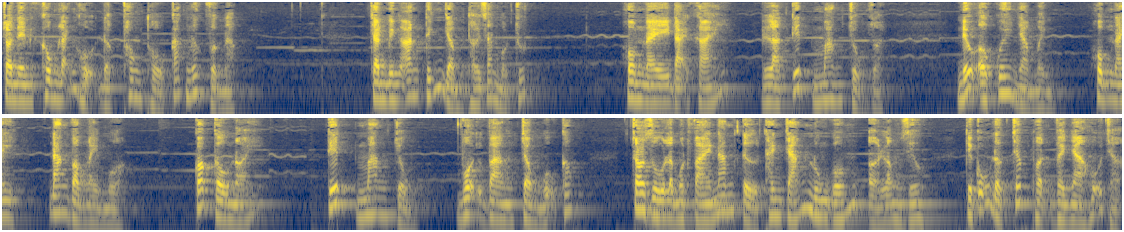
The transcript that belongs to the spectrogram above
Cho nên không lãnh hội được phong thổ các nước phương nào Trần Bình An tính nhầm thời gian một chút. Hôm nay đại khái là tiết mang trùng rồi. Nếu ở quê nhà mình, Hôm nay đang vào ngày mùa, Có câu nói, Tiết mang trùng Vội vàng trồng ngũ cốc. Cho dù là một vài nam tử thanh tráng nung gốm Ở Long Diêu thì cũng được chấp thuận về nhà hỗ trợ.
